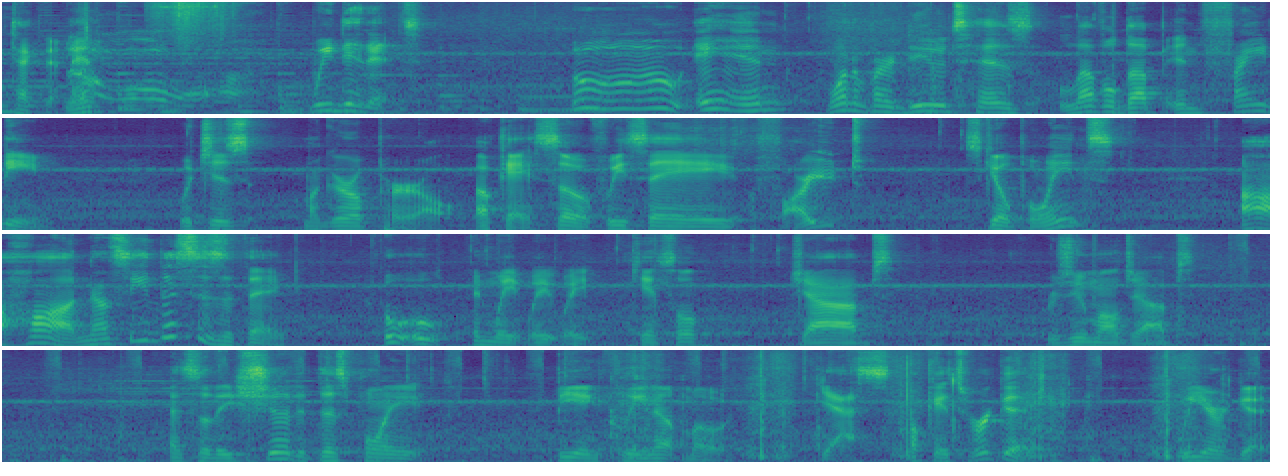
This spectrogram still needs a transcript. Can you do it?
attack that man. We did it. Ooh, and one of our dudes has leveled up in fighting, which is my girl Pearl. Okay, so if we say fight, skill points. Aha, now see, this is a thing. Ooh, ooh, and wait, wait, wait. Cancel. Jobs. Resume all jobs. And so they should, at this point, be in cleanup mode. Yes. Okay, so we're good. We are good.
